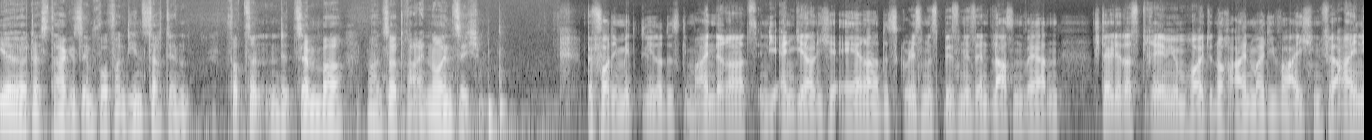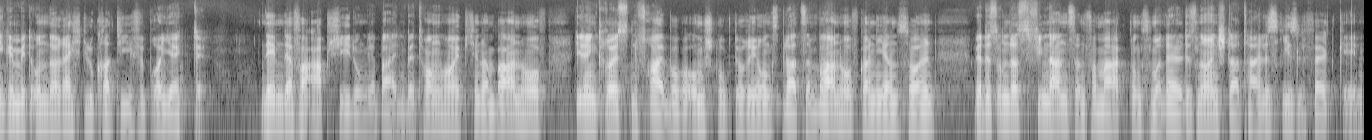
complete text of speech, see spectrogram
Ihr hört das Tagesinfo von Dienstag, den 14. Dezember 1993. Bevor die Mitglieder des Gemeinderats in die endjährliche Ära des Christmas Business entlassen werden, stellte das Gremium heute noch einmal die Weichen für einige mitunter recht lukrative Projekte. Neben der Verabschiedung der beiden Betonhäubchen am Bahnhof, die den größten Freiburger Umstrukturierungsplatz am Bahnhof garnieren sollen, wird es um das Finanz- und Vermarktungsmodell des neuen Stadtteiles Rieselfeld gehen.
